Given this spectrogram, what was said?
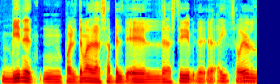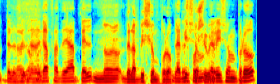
viene mm, por el tema de las Apple, de, las, de, gafas de Apple. No, de la Vision Pro. La Vision, Pro,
